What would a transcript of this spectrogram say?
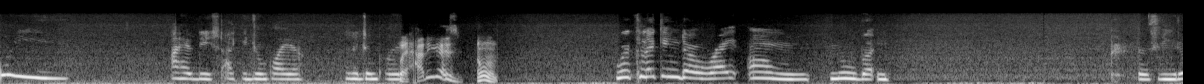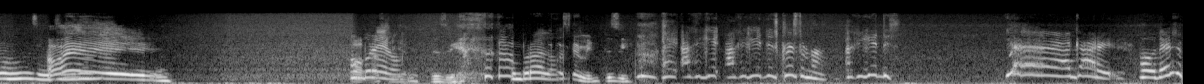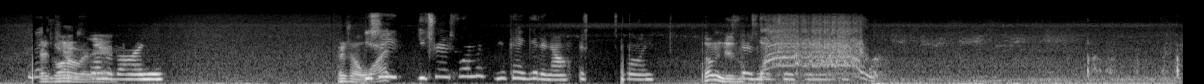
Whee! I have this. I can jump higher. I can jump higher. Wait, how do you guys jump? We're clicking the right um move button. Toshitos, Oh, Toshitos. hey! Oh, that's Sombrero. dizzy. Ah, Umbrella. That's getting me dizzy. Hey, I can get I can get this crystal now. I can get this. Yeah, I got it. Oh, there's a big There's one over there. behind you. There's a You what? see, you transformer, you can't get it now. It's gone. Something just. There's a transformer.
